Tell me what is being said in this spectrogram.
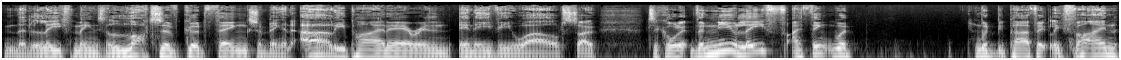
The Leaf means lots of good things from being an early pioneer in, in EV world. So to call it the new Leaf, I think would would be perfectly fine.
